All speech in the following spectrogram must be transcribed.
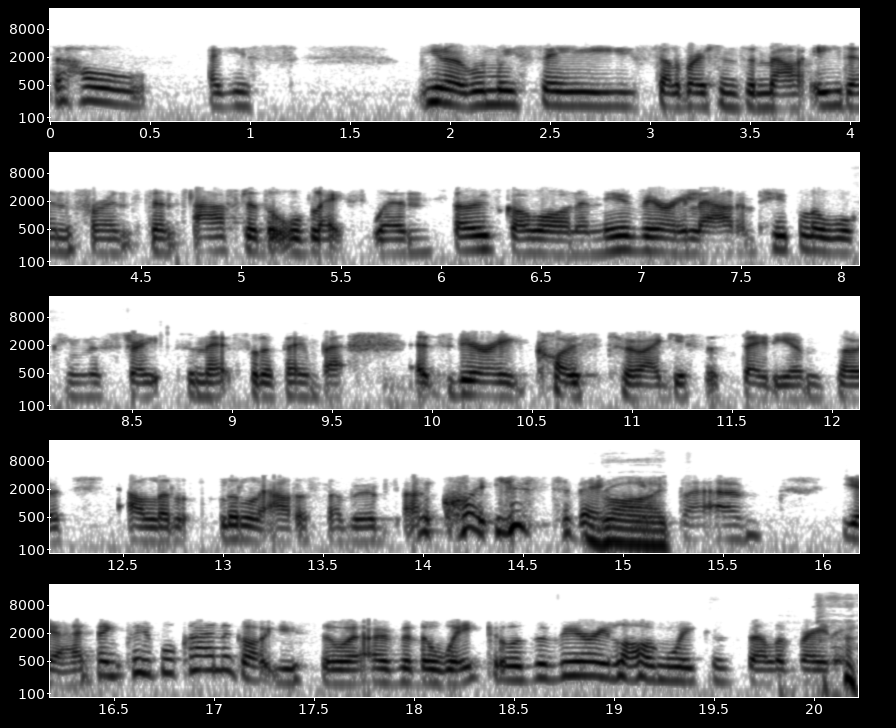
the whole, I guess, you know, when we see celebrations in Mount Eden, for instance, after the All Blacks win, those go on and they're very loud and people are walking the streets and that sort of thing. But it's very close to, I guess, the stadium, so our little, little outer suburbs aren't quite used to that. Right. Yet. But um, yeah, I think people kind of got used to it over the week. It was a very long week of celebrating,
